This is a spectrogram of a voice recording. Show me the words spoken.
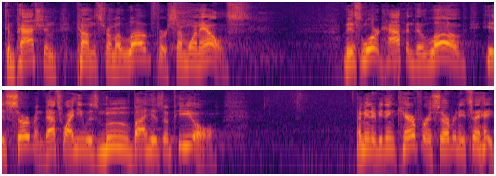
Compassion comes from a love for someone else. This Lord happened to love his servant. That's why he was moved by his appeal. I mean, if he didn't care for his servant, he'd say, hey,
